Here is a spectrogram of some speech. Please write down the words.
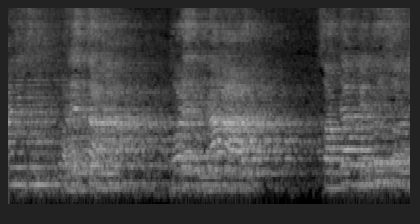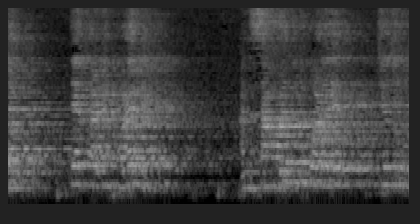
आनी थोडे जाणां थोडे नाळ सरकार भितर सरले ते ताणें पळयले आनी सांबाळून पळय जेजूक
